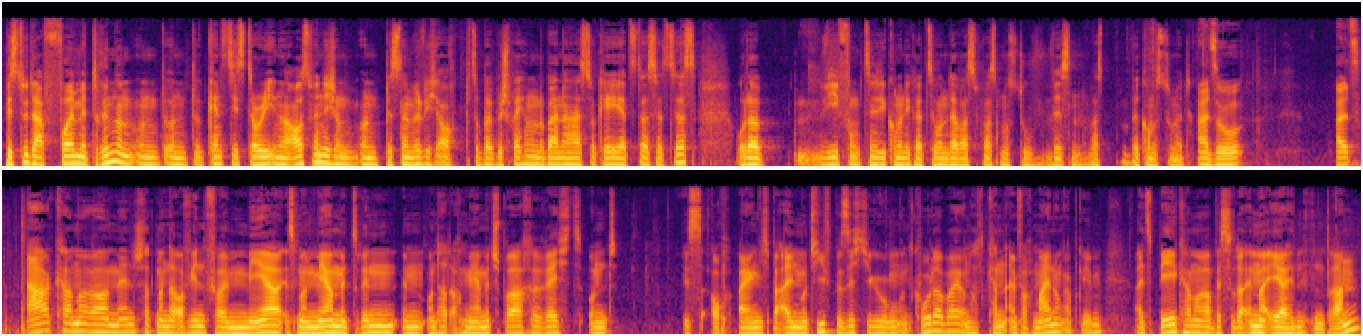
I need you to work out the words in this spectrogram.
Bist du da voll mit drin und, und, und du kennst die Story in- und auswendig und, und bist dann wirklich auch so bei Besprechungen dabei und dann heißt, okay, jetzt das, jetzt das? Oder wie funktioniert die Kommunikation da? Was, was musst du wissen? Was bekommst du mit? Also als A-Kamera-Mensch hat man da auf jeden Fall mehr, ist man mehr mit drin im, und hat auch mehr Mitspracherecht und ist auch eigentlich bei allen Motivbesichtigungen und Co. dabei und hat, kann einfach Meinung abgeben. Als B-Kamera bist du da immer eher hinten dran,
